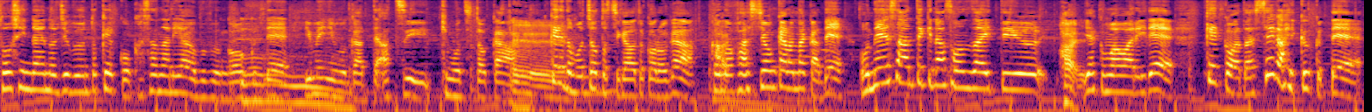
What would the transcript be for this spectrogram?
等身大の自分と結構重なり合う部分が多くて夢に向かって熱い気持ちとか、へーけれどもちょっと違うところがこはい。のファッション化の中でお姉さん的な存在っていうはい。役回りで、結構私背が低くて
